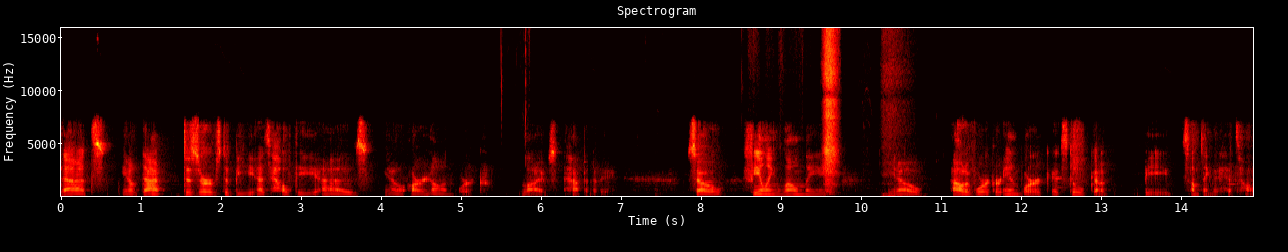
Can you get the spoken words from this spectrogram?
that you know that deserves to be as healthy as you know our non-work lives happen to be so feeling lonely you know out of work or in work it's still going to be something that hits home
